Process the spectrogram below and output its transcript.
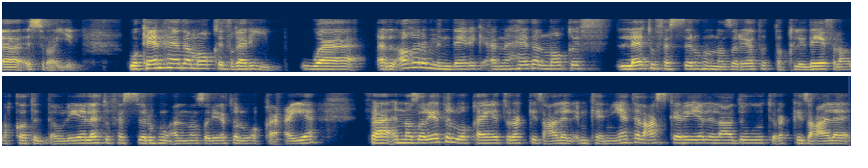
آه، إسرائيل. وكان هذا موقف غريب. والأغرب من ذلك أن هذا الموقف لا تفسره النظريات التقليدية في العلاقات الدولية لا تفسره النظريات الواقعية. فالنظريات الواقعية تركز على الإمكانيات العسكرية للعدو تركز على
